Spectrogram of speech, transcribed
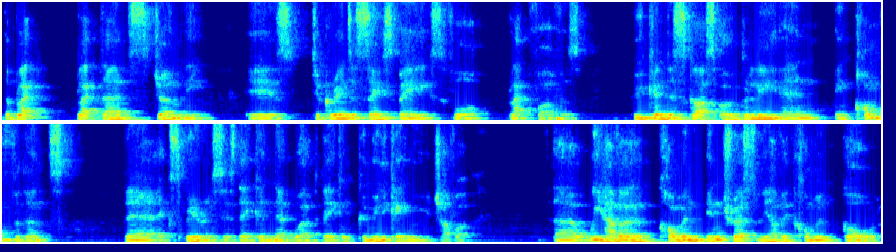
the Black Black Dads Germany is to create a safe space for Black fathers who can discuss openly and in confidence their experiences. They can network, they can communicate with each other. Uh, we have a common interest, we have a common goal.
